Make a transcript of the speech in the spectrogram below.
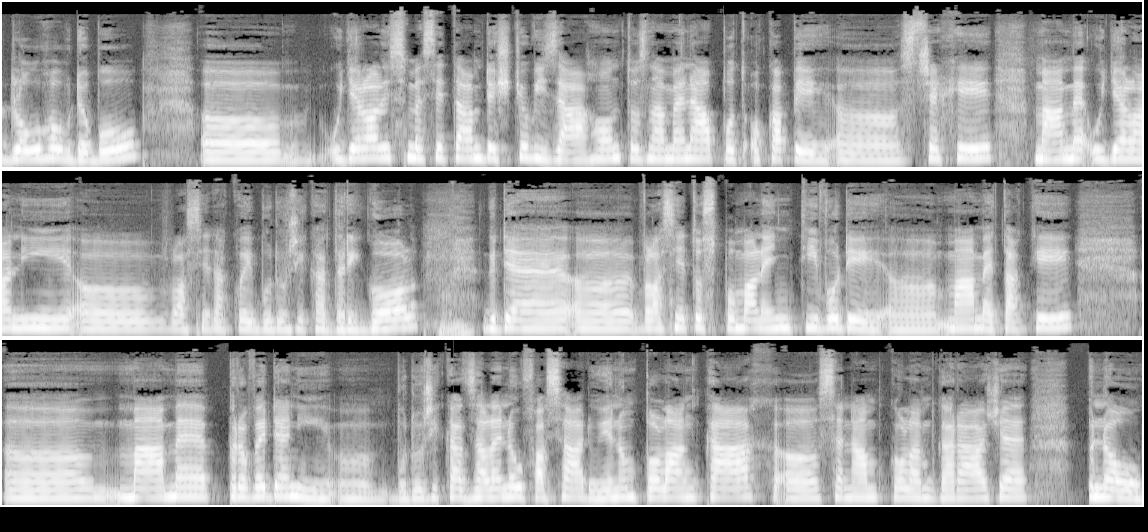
dlouhou dobu. Uh, udělali jsme si tam dešťový záhon, to znamená pod okapy uh, střechy máme udělaný uh, vlastně takový, budu říkat, rigol, hmm. kde uh, vlastně to zpomalení té vody uh, máme taky. Uh, máme provedený, uh, budu říkat, zelenou fasádu, jenom po lankách uh, se nám kolem garáže pnou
